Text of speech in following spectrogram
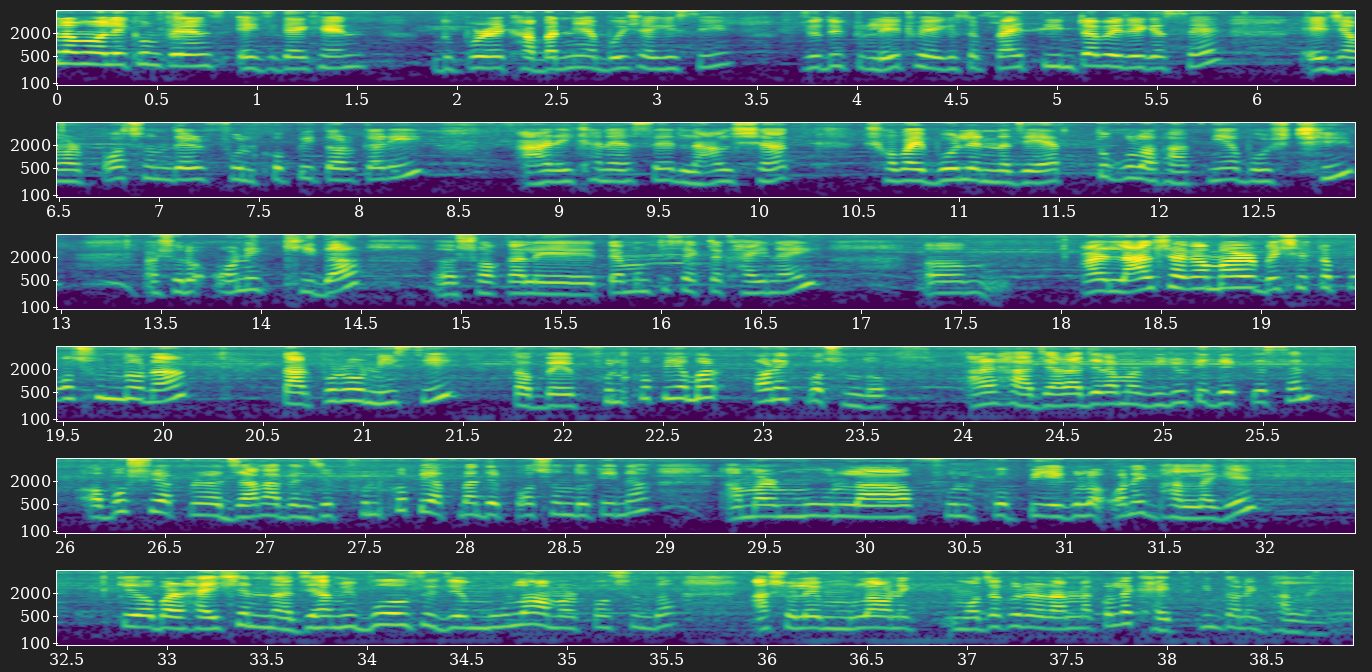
আসসালামু আলাইকুম ফ্রেন্ডস এই যে দেখেন, দুপুরের খাবার নিয়ে বসে গেছি। যদি একটু লেট হয়ে গেছে, প্রায় তিনটা বেজে গেছে। এই যে আমার পছন্দের ফুলকপি তরকারি, আর এখানে আছে লাল শাক। সবাই বললেন না যে এতগুলো ভাত নিয়ে বসছি। আসলে অনেক খিদা সকালে তেমন কিছু একটা খাই নাই। আর লাল শাক আমার বেশি একটা পছন্দ না, তারপরেও নিছি। তবে ফুলকপি আমার অনেক পছন্দ। আর হ্যাঁ যারা যারা আমার ভিডিওটি দেখতেছেন অবশ্যই আপনারা জানাবেন যে ফুলকপি আপনাদের পছন্দ কি না আমার মূলা, ফুলকপি এগুলো অনেক ভালো লাগে। কেউ আবার হাইসেন না যে আমি বলছি যে মূলা আমার পছন্দ। আসলে মূলা অনেক মজা করে রান্না করলে খাইতে কিন্তু অনেক ভালো লাগে।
